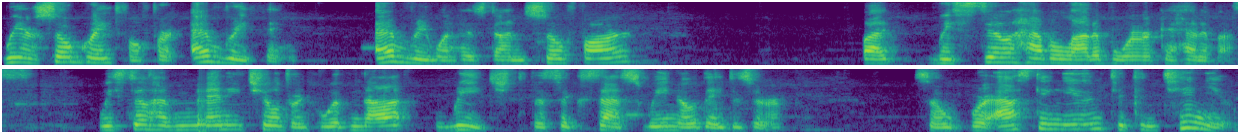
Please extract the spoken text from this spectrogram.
We are so grateful for everything everyone has done so far, but we still have a lot of work ahead of us. We still have many children who have not reached the success we know they deserve. So we're asking you to continue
